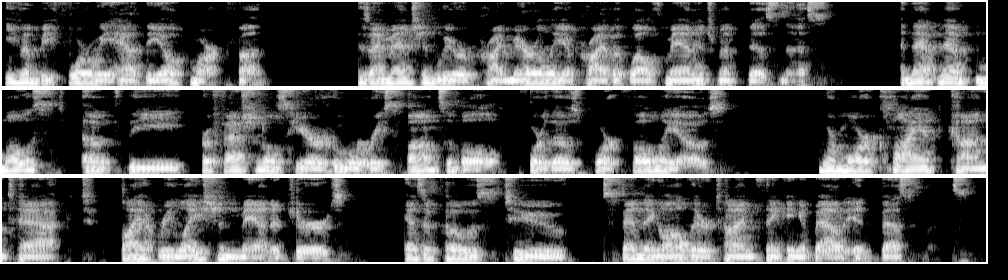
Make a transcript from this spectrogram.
even before we had the Oakmark Fund. As I mentioned, we were primarily a private wealth management business. And that meant most of the professionals here who were responsible for those portfolios were more client contact, client relation managers, as opposed to spending all their time thinking about investments.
